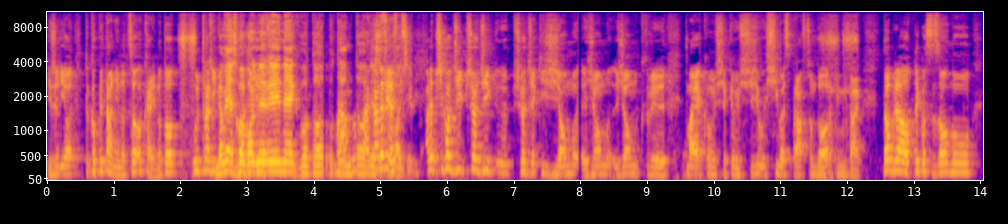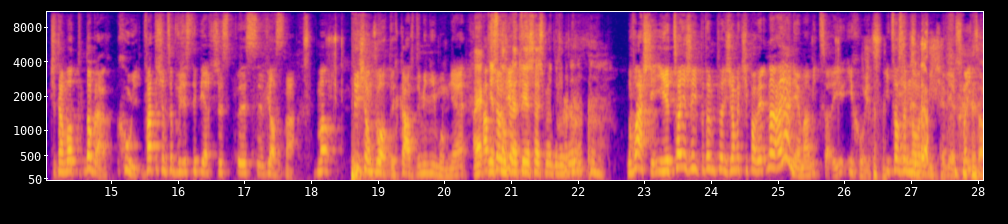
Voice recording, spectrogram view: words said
jeżeli... O... Tylko pytanie, no co, okej, no to Ultraliga... Bo wiesz, bo wolny rynek, bo to, bo No, tamto, no tak, wiesz, ale wiesz, chodzi. ale przychodzi, przychodzi, przychodzi jakiś ziom, ziom, ziom, który ma jakąś, jakąś siłę, sprawczą do ork i tak, dobra, od tego sezonu, czy tam od, dobra, chuj, 2021 z, z wiosna, ma 1000 złotych każdy minimum, nie? A jak nie przychodzi skompletujesz ośmiu drużyn? No właśnie, i co jeżeli potem ten ziomek ci powie, no a ja nie mam i co, i, i chuj, i co ze mną robicie, wiesz, no i co?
